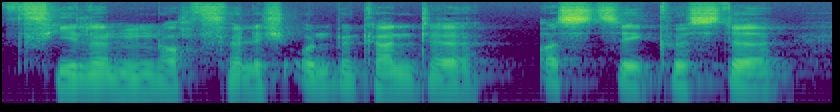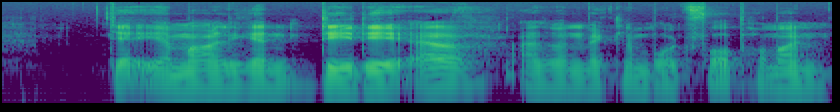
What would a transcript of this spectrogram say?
vielen noch völlig unbekannte Ostseeküste der ehemaligen DDR, also in Mecklenburg-Vorpommern,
